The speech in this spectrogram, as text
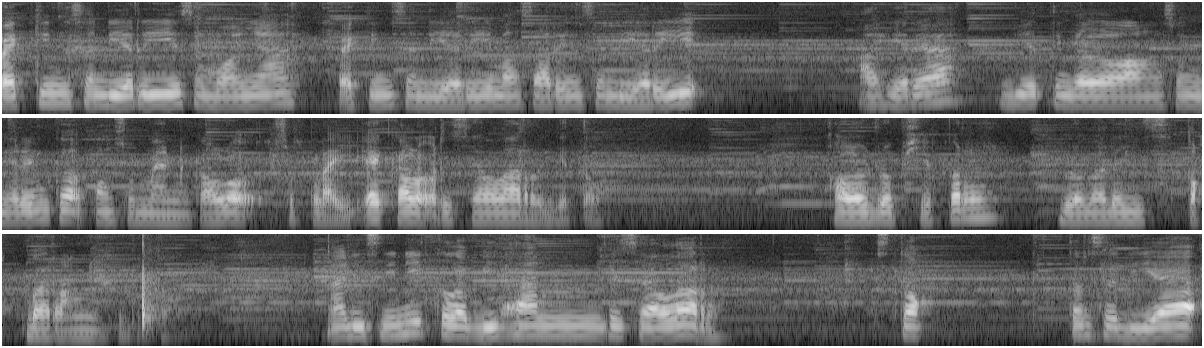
packing sendiri semuanya packing sendiri masarin sendiri. Akhirnya dia tinggal langsung ngirim ke konsumen kalau supply eh kalau reseller gitu. Kalau dropshipper belum ada stok barangnya gitu. Nah di sini kelebihan reseller. Stok tersedia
